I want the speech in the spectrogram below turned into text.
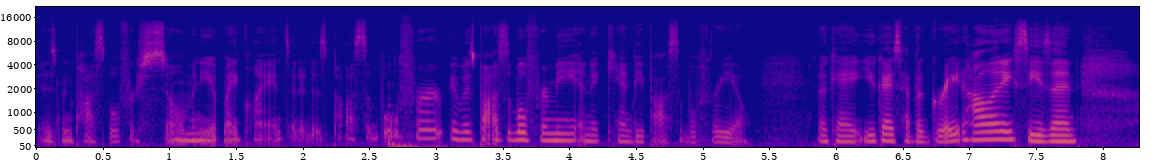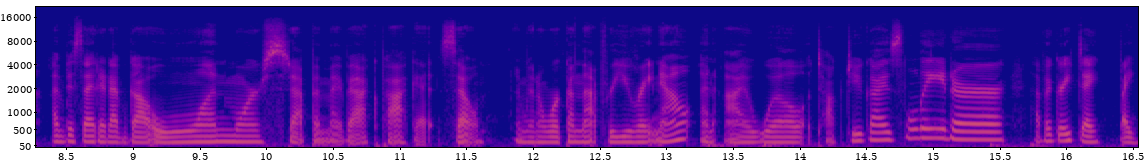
It has been possible for so many of my clients, and it is possible for it was possible for me, and it can be possible for you. Okay, you guys have a great holiday season. I've decided I've got one more step in my back pocket. So I'm going to work on that for you right now, and I will talk to you guys later. Have a great day. Bye.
